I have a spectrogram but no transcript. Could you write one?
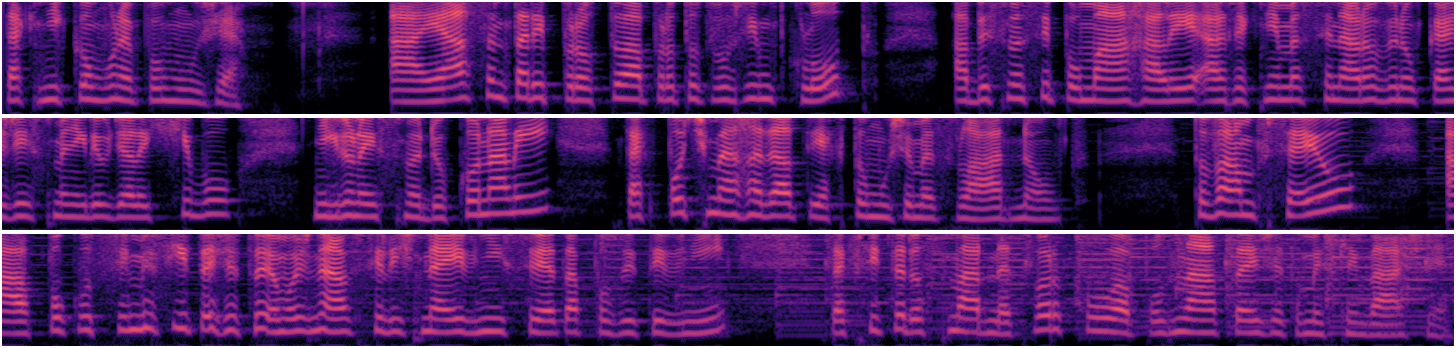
tak nikomu nepomůže. A já jsem tady proto a proto tvořím klub, aby jsme si pomáhali a řekněme si na rovinu, každý jsme někdy udělali chybu, nikdo nejsme dokonalí, tak pojďme hledat, jak to můžeme zvládnout. To vám přeju a pokud si myslíte, že to je možná příliš naivní svět a pozitivní, tak přijďte do Smart Networku a poznáte, že to myslím vážně.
